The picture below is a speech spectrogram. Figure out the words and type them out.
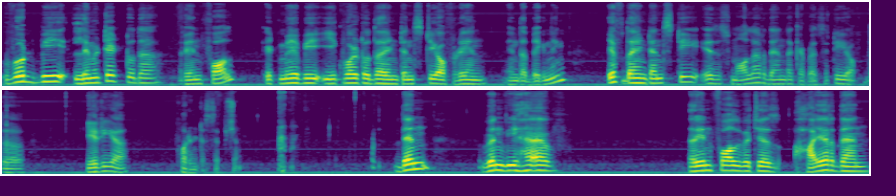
would be limited to the rainfall. It may be equal to the intensity of rain in the beginning if the intensity is smaller than the capacity of the area for interception. then when we have rainfall which is higher than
